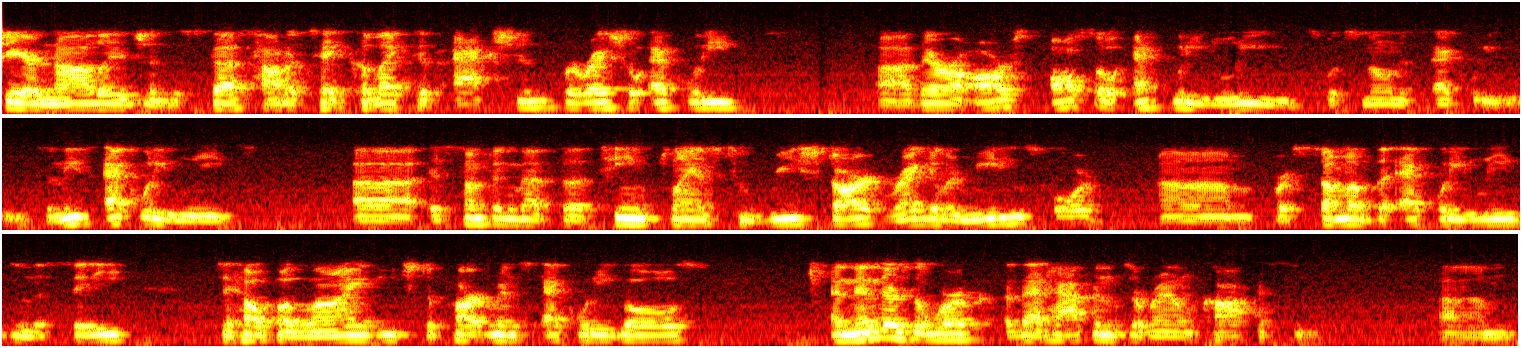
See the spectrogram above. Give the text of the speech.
share knowledge and discuss how to take collective action for racial equity. Uh, there are also equity leads, what's known as equity leads. And these equity leads uh, is something that the team plans to restart regular meetings for, um, for some of the equity leads in the city to help align each department's equity goals. And then there's the work that happens around caucusing. Um,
